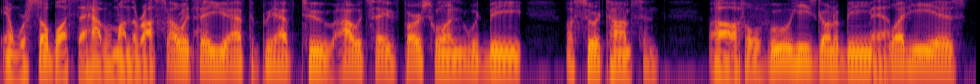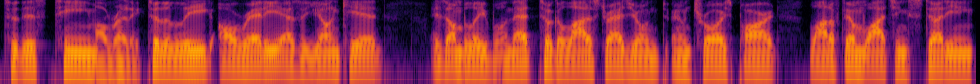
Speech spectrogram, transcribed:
and we're so blessed to have him on the roster. I right would now. say you have to have two. I would say first one would be uh, Ausar Thompson. Oh. for who he's going to be, Man. what he is to this team, already. to the league already as a young kid is unbelievable. And that took a lot of strategy on, on Troy's part, a lot of film watching, studying,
